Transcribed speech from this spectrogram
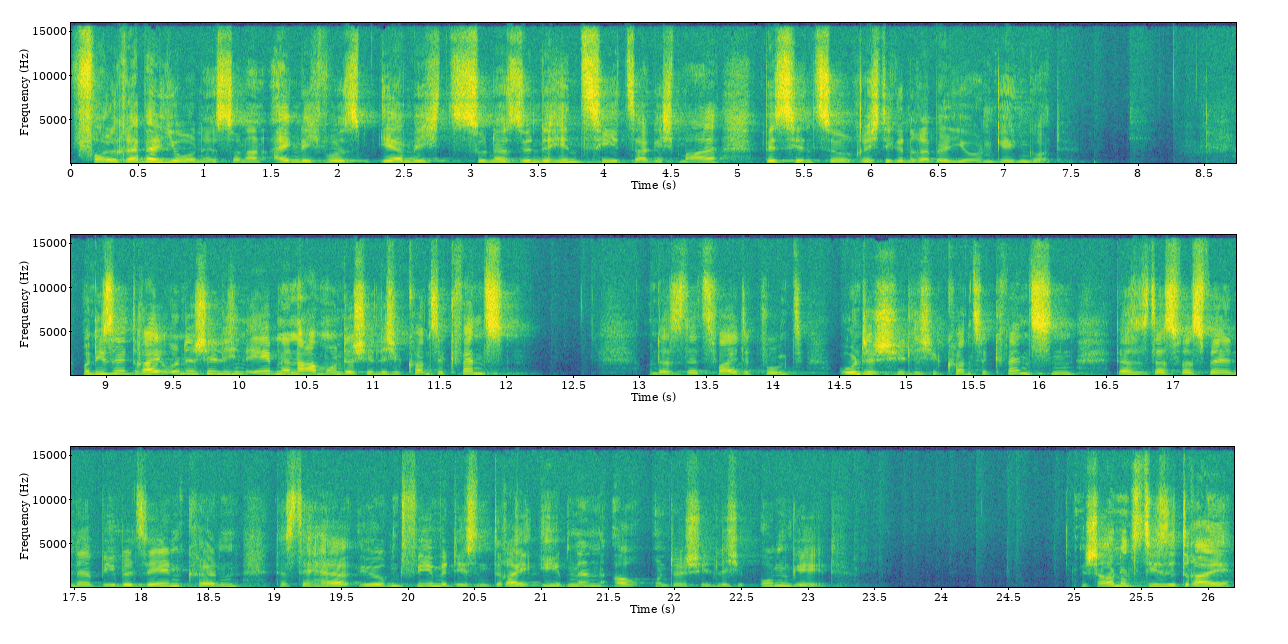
voll Rebellion ist, sondern eigentlich, wo es eher mich zu einer Sünde hinzieht, sage ich mal, bis hin zur richtigen Rebellion gegen Gott. Und diese drei unterschiedlichen Ebenen haben unterschiedliche Konsequenzen. Und das ist der zweite Punkt, unterschiedliche Konsequenzen. Das ist das, was wir in der Bibel sehen können, dass der Herr irgendwie mit diesen drei Ebenen auch unterschiedlich umgeht. Wir schauen uns diese drei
